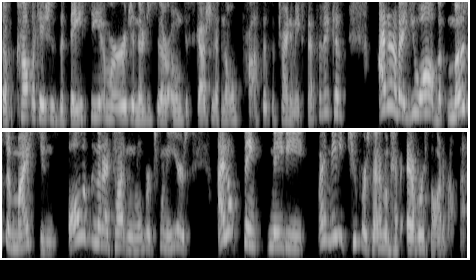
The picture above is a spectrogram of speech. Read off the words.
the complications that they see emerge and they're just their own discussion and the whole process of trying to make sense of it. Because I don't know about you all, but most of my students, all of them that I've taught in over 20 years, I don't think maybe maybe 2% of them have ever thought about that,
